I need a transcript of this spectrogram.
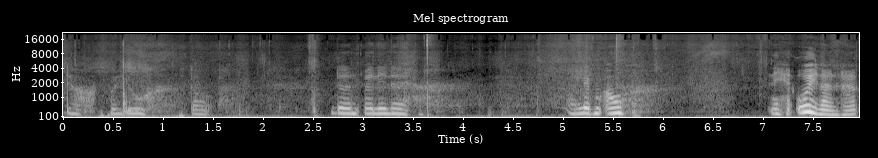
เดี๋ยวไปดูต่อเดินไปเรื่อยๆค่ะเเล็มเอานี่อุ้ยนั่นฮัก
